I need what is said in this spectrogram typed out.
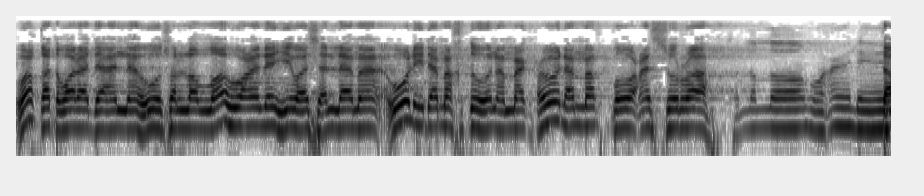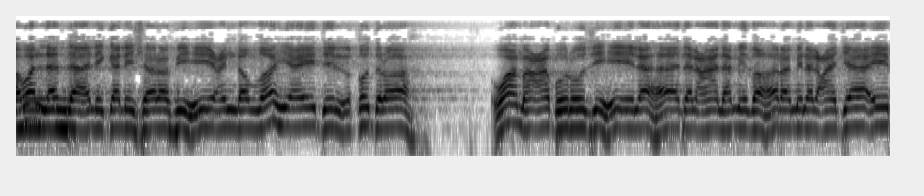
وقد ورد أنه صلى الله عليه وسلم ولد مختونا مكحولا مقطوع السرة. صلى الله عليه. تولد ذلك لشرفه عند الله أيدي القدرة. ومع بروزه إلى هذا العالم ظهر من العجائب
